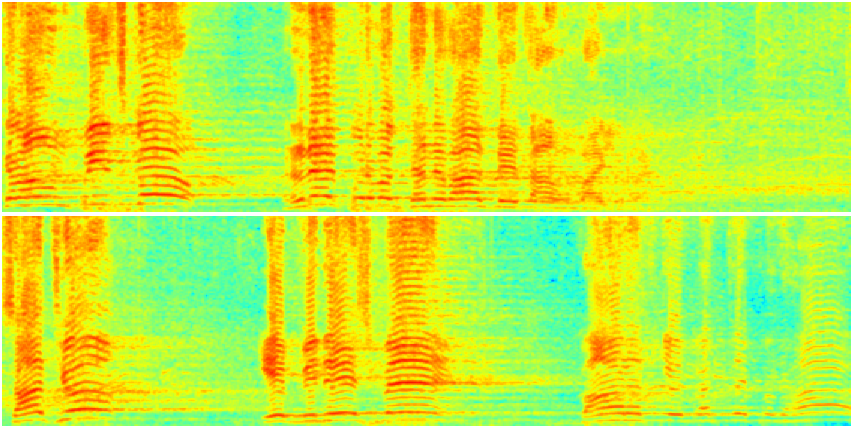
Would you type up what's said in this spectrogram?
क्राउन प्रिंस को हृदयपूर्वक धन्यवाद देता हूँ भाइयों बहन। साथियों ये विदेश में भारत के बढ़ते प्रभाव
